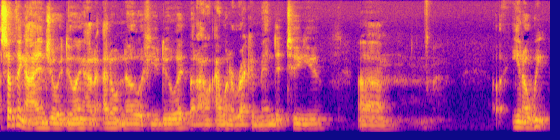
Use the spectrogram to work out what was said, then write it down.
something I enjoy doing, I, don't know if you do it, but I, I want to recommend it to you. Um, you know, we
